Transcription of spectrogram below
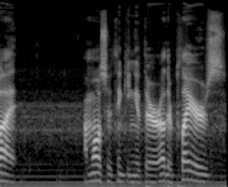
But I'm also thinking if there are other players,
